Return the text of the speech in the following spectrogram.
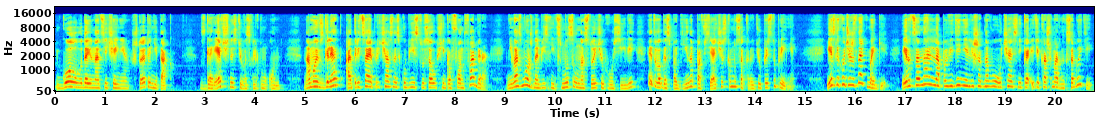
«Голову даю на отсечение, что это не так». С горячностью воскликнул он. «На мой взгляд, отрицая причастность к убийству сообщников фон Фабера, невозможно объяснить смысл настойчивых усилий этого господина по всяческому сокрытию преступления. Если хочешь знать, Мэгги, Иррационально поведение лишь одного участника этих кошмарных событий,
